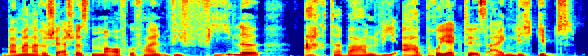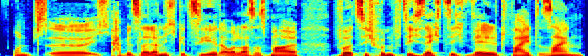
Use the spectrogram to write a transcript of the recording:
bei meiner Recherche ist mir mal aufgefallen, wie viele Achterbahn-VR-Projekte es eigentlich gibt. Und äh, ich habe jetzt leider nicht gezählt, aber lass es mal 40, 50, 60 weltweit sein.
